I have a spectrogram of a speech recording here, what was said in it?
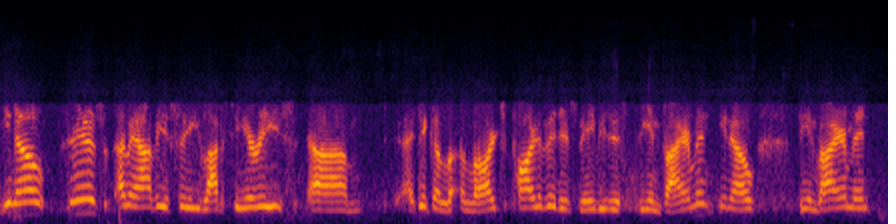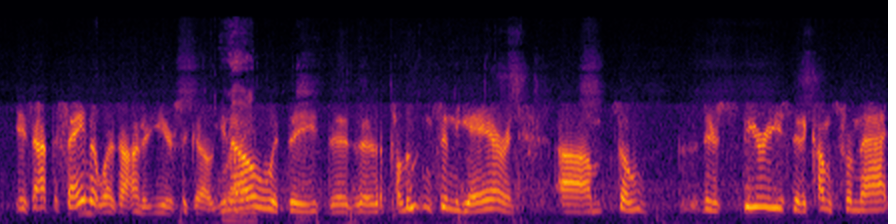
You know, there's, I mean, obviously a lot of theories. Um, I think a, a large part of it is maybe this, the environment. You know, the environment is not the same it was a 100 years ago, you know, with the, the, the pollutants in the air. And um, so there's theories that it comes from that,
